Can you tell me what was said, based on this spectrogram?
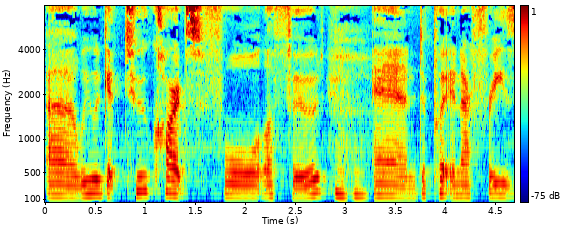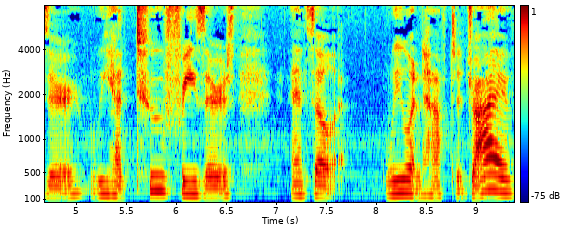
uh, we would get two carts full of food mm-hmm. and to put in our freezer. We had two freezers, and so we wouldn't have to drive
